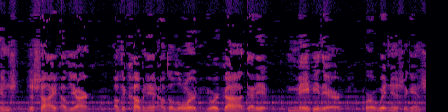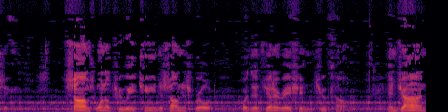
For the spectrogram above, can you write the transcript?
in the side of the ark of the covenant of the Lord your God, that it may be there for a witness against thee. Psalms 102:18. The psalmist wrote, "For the generation to come." In John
